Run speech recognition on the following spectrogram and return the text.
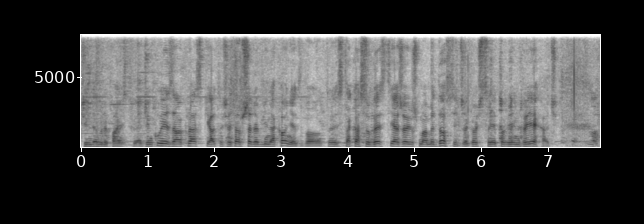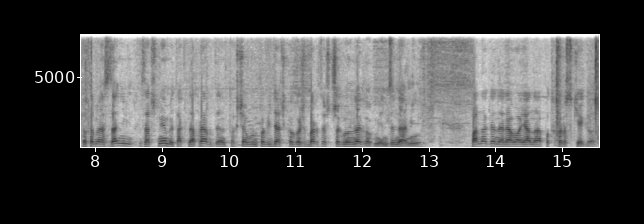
Dzień dobry Państwu. Ja dziękuję za oklaski, ale to się zawsze robi na koniec, bo to jest taka sugestia, że już mamy dosyć, że gość sobie powinien wyjechać. Natomiast zanim zaczniemy tak naprawdę, to chciałbym powitać kogoś bardzo szczególnego między nami, pana generała Jana Podchorskiego.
